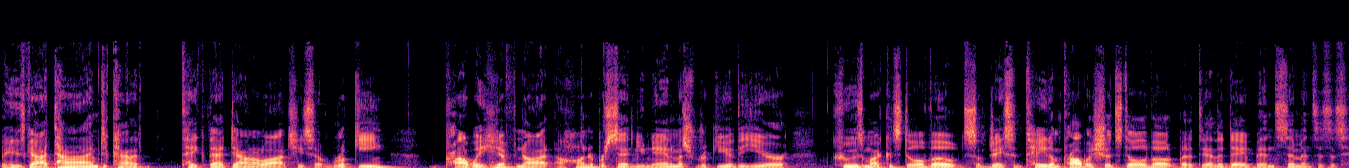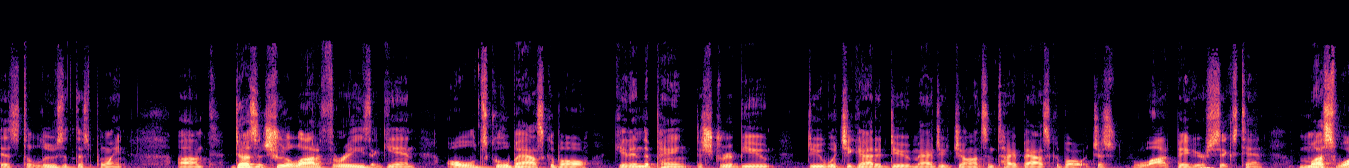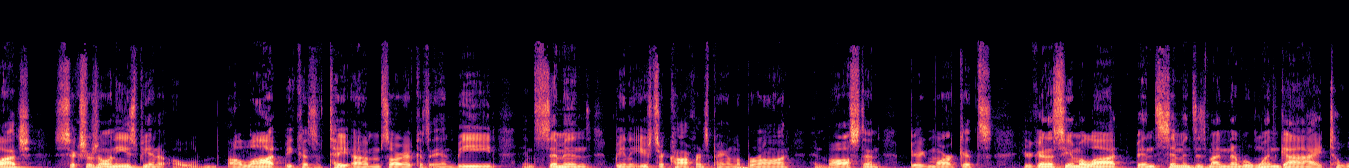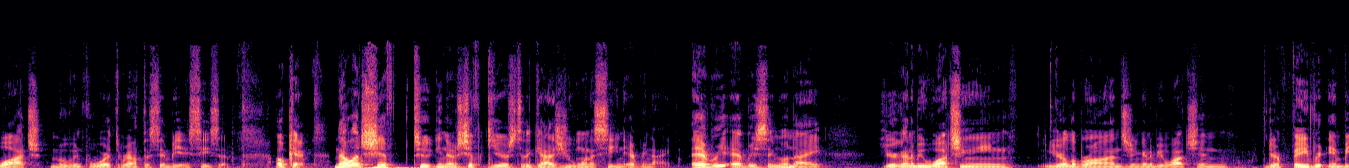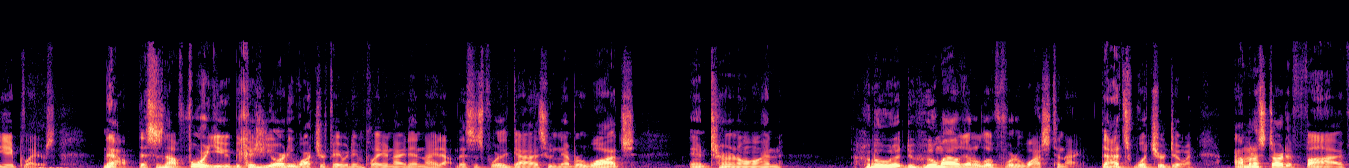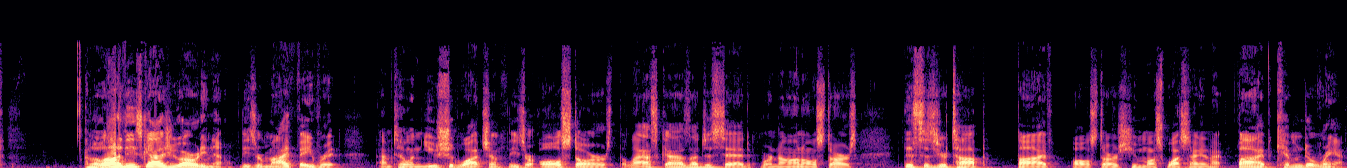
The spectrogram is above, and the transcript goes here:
He's got time to kind of take that down a lot. He's a rookie probably, if not 100% unanimous rookie of the year. Kuzma could still vote. So Jayson Tatum probably should still vote, but at the end of the day, Ben Simmons this is his to lose at this point. Um, doesn't shoot a lot of threes. Again, old school basketball. Get in the paint, distribute, do what you got to do. Magic Johnson type basketball, just a lot bigger, 6'10. Must watch Sixers on ESPN a, a lot because of Ta- um, sorry because of Embiid and Simmons being the Eastern Conference, paying LeBron and Boston, big markets. You're going to see him a lot. Ben Simmons is my number one guy to watch moving forward throughout this NBA season. Okay, now let's shift to you know shift gears to the guys you want to see every night, every every single night. You're going to be watching your LeBrons. You're going to be watching your favorite NBA players. Now, this is not for you because you already watch your favorite in player night in, night out. This is for the guys who never watch and turn on. Who who am I going to look for to watch tonight? That's what you're doing. I'm going to start at five, and a lot of these guys you already know. These are my favorite. I'm telling you, should watch them. These are all stars. The last guys I just said were non all stars. This is your top five all stars you must watch night and night. Five, Kevin Durant.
